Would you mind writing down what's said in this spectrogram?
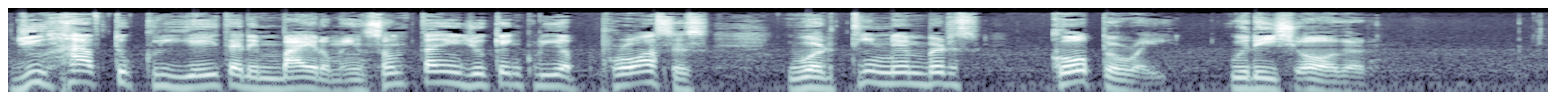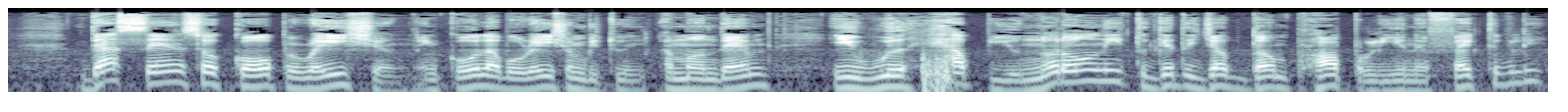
You have to create an environment. Sometimes you can create a process where team members cooperate with each other. That sense of cooperation and collaboration between among them, it will help you not only to get the job done properly and effectively,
